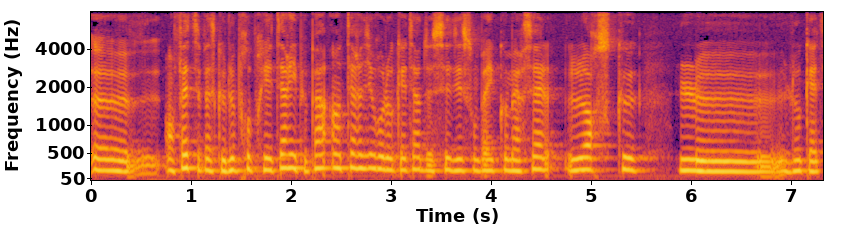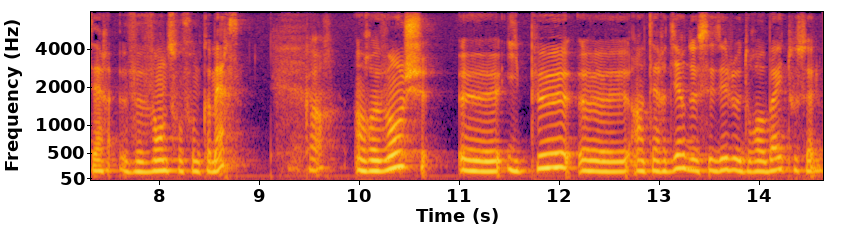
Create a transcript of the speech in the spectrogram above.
euh, en fait, c'est parce que le propriétaire, il peut pas interdire au locataire de céder son bail commercial lorsque le locataire veut vendre son fonds de commerce. D'accord. En revanche, euh, il peut euh, interdire de céder le droit au bail tout seul.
